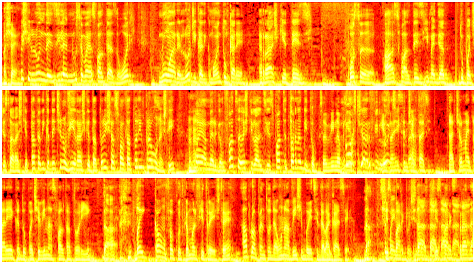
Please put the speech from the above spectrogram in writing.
Așa e. Păi și luni de zile nu se mai asfaltează. Ori nu are logică, adică în momentul în care rașchetezi poți să asfaltezi imediat după ce s-a rașchetat, adică de ce nu vin rașchetatorii și asfaltatorii împreună, știi? Uh-huh. Aia merg în față, ăștia la alții în spate, toarnă bitum. Să vină Nu așa ar fi Eu să logic. sunt certați. Dar cel mai tare e că după ce vin asfaltatorii, Da. băi, ca un făcut, că Murphy trăiește, aproape întotdeauna vin și băieții de la gaze. Da, se Și mai sparg, întâmplă și Da, asta. da, și sparg da, strada da,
